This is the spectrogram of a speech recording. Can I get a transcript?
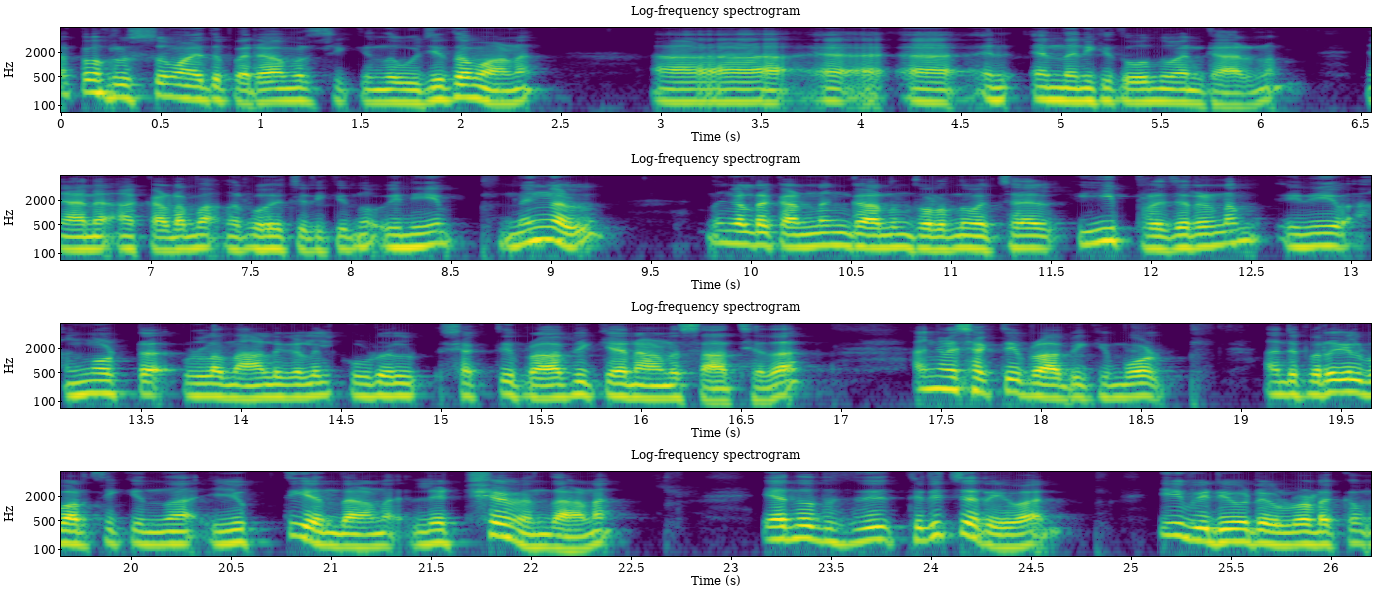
അല്പം ഹ്രസ്വമായത് പരാമർശിക്കുന്നത് ഉചിതമാണ് എന്നെനിക്ക് തോന്നുവാൻ കാരണം. ഞാൻ ആ കടമ നിർവഹിച്ചിരിക്കുന്നു. ഇനിയും നിങ്ങൾ നിങ്ങളുടെ കണ്ണും കാതും തുറന്നു വച്ചാൽ ഈ പ്രചരണം ഇനിയും അങ്ങോട്ട് ഉള്ള നാളുകളിൽ കൂടുതൽ ശക്തി പ്രാപിക്കാനാണ് സാധ്യത. അങ്ങനെ ശക്തി പ്രാപിക്കുമ്പോൾ അതിന്റെ പിറകിൽ വർദ്ധിക്കുന്ന യുക്തി എന്താണ് ലക്ഷ്യം എന്താണ് എന്നത് തിരിച്ചറിയുവാൻ ഈ വീഡിയോയുടെ ഉള്ളടക്കം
